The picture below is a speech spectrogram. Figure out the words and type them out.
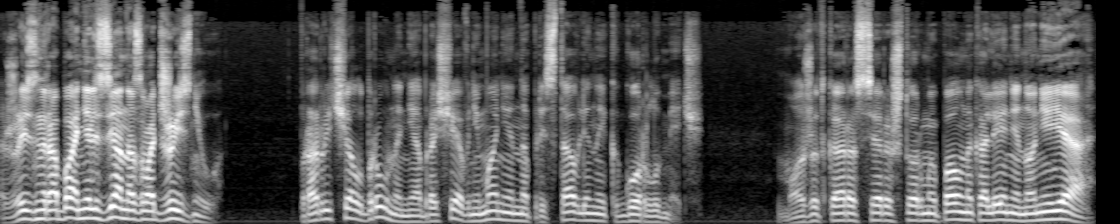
«Жизнь раба нельзя назвать жизнью!» — прорычал Бруно, не обращая внимания на приставленный к горлу меч. «Может, Карас Серый Шторм и пал на колени, но не я.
